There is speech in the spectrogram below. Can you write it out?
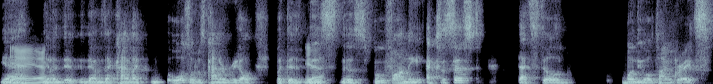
yeah, yeah, yeah. You know, that was that kind of like also was kind of real, but the this the spoof on the Exorcist that's still one of the old time greats.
